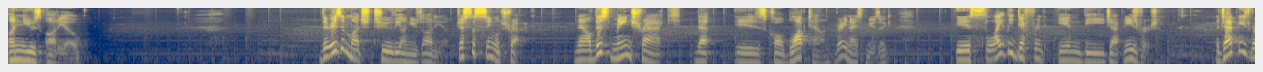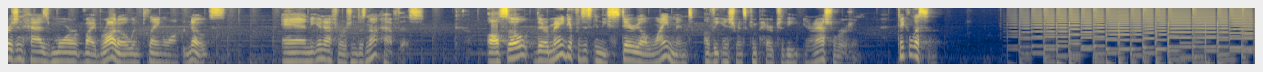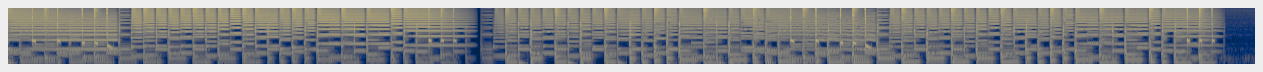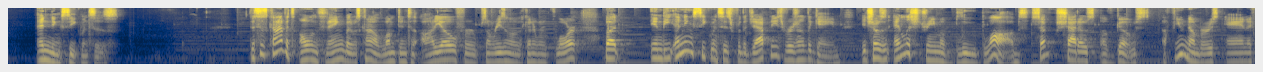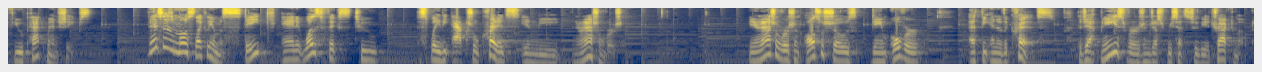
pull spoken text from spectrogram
Unused audio. There isn't much to the unused audio, just a single track. Now this main track that is called Blocktown, very nice music, is slightly different in the Japanese version. The Japanese version has more vibrato when playing longer notes, and the international version does not have this. Also, there are many differences in the stereo alignment of the instruments compared to the international version. Take a listen. Ending sequences. This is kind of its own thing, but it was kind of lumped into audio for some reason on the cutting room floor. But in the ending sequences for the Japanese version of the game, it shows an endless stream of blue blobs, several shadows of ghosts, a few numbers, and a few Pac Man shapes. This is most likely a mistake, and it was fixed to display the actual credits in the international version. The international version also shows game over at the end of the credits. The Japanese version just resets to the attract mode.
